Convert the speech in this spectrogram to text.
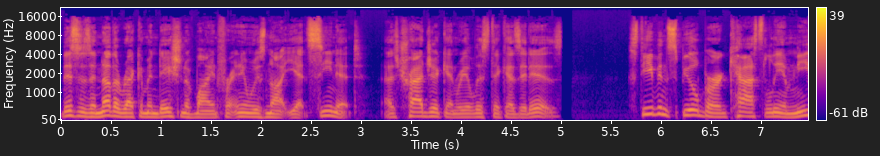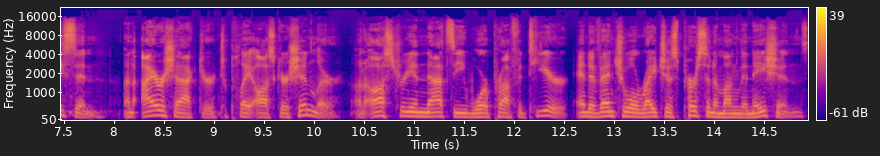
This is another recommendation of mine for anyone who's not yet seen it, as tragic and realistic as it is. Steven Spielberg cast Liam Neeson, an Irish actor, to play Oskar Schindler, an Austrian Nazi war profiteer and eventual righteous person among the nations.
